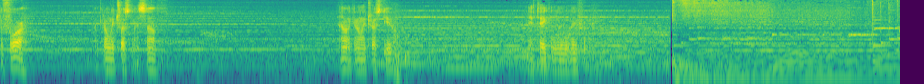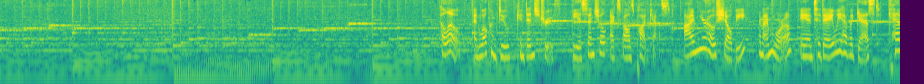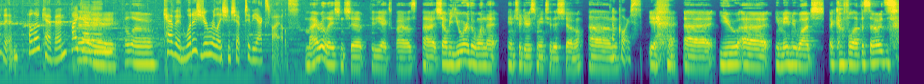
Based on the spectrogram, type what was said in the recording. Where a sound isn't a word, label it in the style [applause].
Before, I could only trust myself. Now I can only trust you. They've taken you away from me. Hello, and welcome to Condensed Truth, the Essential X Files podcast. I'm your host, Shelby, And I'm Laura. and today we have a guest, Kevin. Hello, Kevin. Hi, Kevin. Hello. Kevin, what is your relationship to the X Files? My relationship to the X Files, uh, Shelby, you were the one that introduced me to this show. Um, Of course. Yeah, [laughs] uh, you uh, you made me watch a couple episodes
